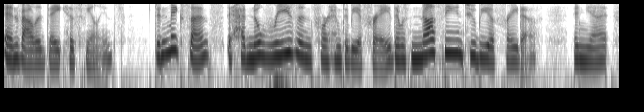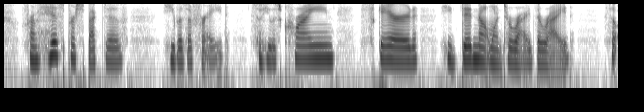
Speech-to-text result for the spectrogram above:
and validate his feelings. Didn't make sense. It had no reason for him to be afraid. There was nothing to be afraid of. And yet, from his perspective, he was afraid. So he was crying, scared. He did not want to ride the ride. So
